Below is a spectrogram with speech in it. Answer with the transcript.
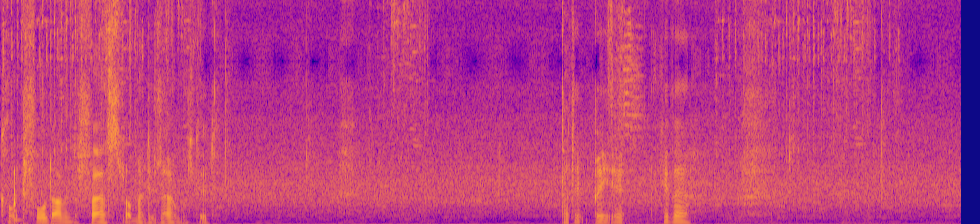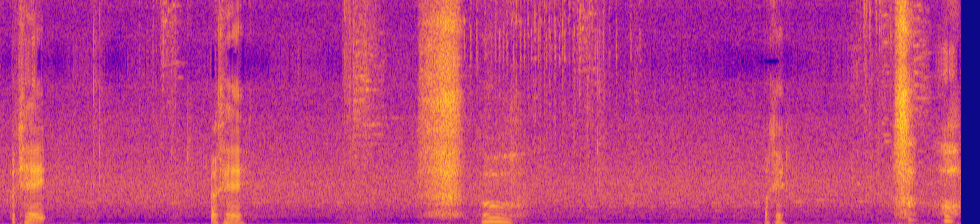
Can't fall down in the first. Oh, my I almost did. That didn't beat it. Okay, there. Okay. Okay. Ooh. Okay. Oh,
